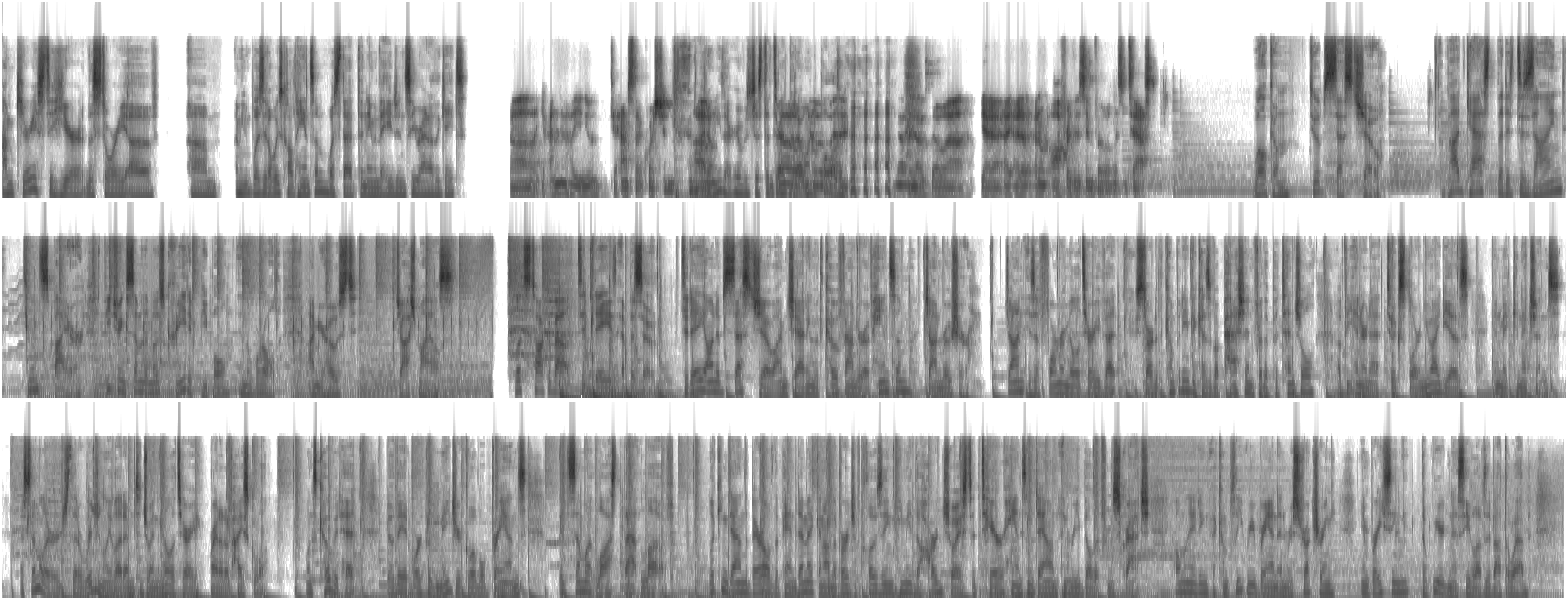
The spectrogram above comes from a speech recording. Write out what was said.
I'm curious to hear the story of. Um, I mean, was it always called Handsome? Was that the name of the agency right out of the gates? Uh, I don't know how you knew to ask that question. Um, I don't either. It was just a thread no, that I wanted no, to pull on. no, no. So, uh, yeah, I, I, don't, I don't offer this info unless it's asked. Welcome to Obsessed Show, a podcast that is designed to inspire, featuring some of the most creative people in the world. I'm your host, Josh Miles. Let's talk about today's episode. Today on Obsessed Show, I'm chatting with co founder of Handsome, John Rocher. John is a former military vet who started the company because of a passion for the potential of the internet to explore new ideas and make connections, a similar urge that originally led him to join the military right out of high school. Once COVID hit, though they had worked with major global brands, they'd somewhat lost that love. Looking down the barrel of the pandemic and on the verge of closing, he made the hard choice to tear Handsome down and rebuild it from scratch, culminating a complete rebrand and restructuring, embracing the weirdness he loves about the web.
